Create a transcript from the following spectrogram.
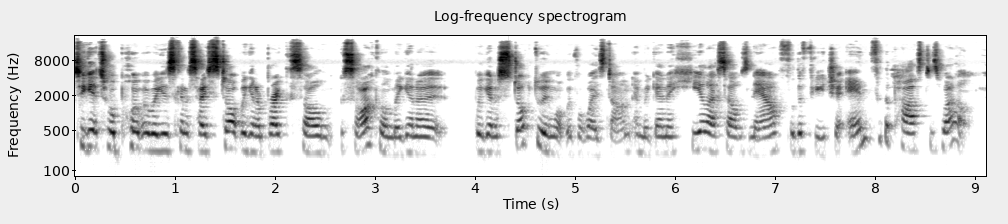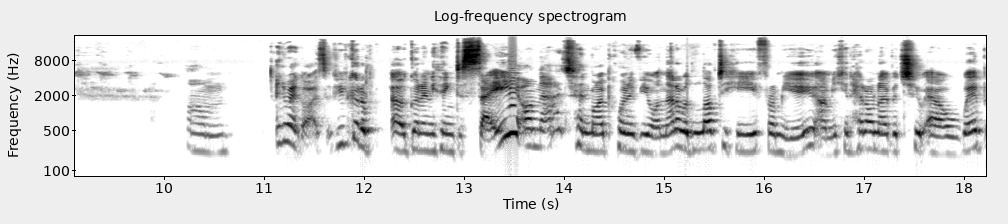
to get to a point where we're just going to say stop. We're going to break the soul cycle, and we're going to we're going to stop doing what we've always done, and we're going to heal ourselves now for the future and for the past as well. Um, anyway, guys, if you've got a, uh, got anything to say on that and my point of view on that, I would love to hear from you. Um, you can head on over to our web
